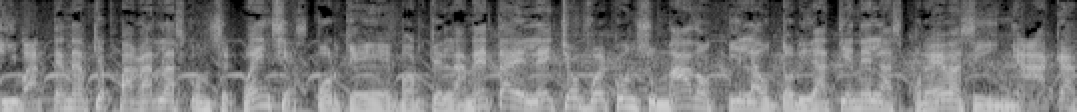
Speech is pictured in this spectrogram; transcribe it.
y va a tener que pagar las consecuencias. Porque, porque la neta, el hecho fue consumado y la autoridad tiene las pruebas y ñaca.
